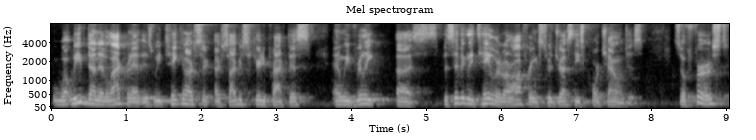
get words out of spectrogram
what we've done at Alacrinet is we've taken our, our cybersecurity practice and we've really uh, specifically tailored our offerings to address these core challenges. So first,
